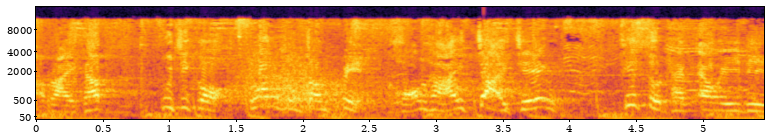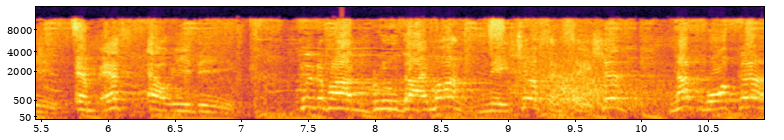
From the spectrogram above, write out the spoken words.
อะไรครับฟูจิโกะกล้องวงจรปิดของหายจ่ายจริงที่สุดแห่ง LED MS LED ผลิตภัณฑ์ Blue Diamond Nature Sensation Nut Walker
